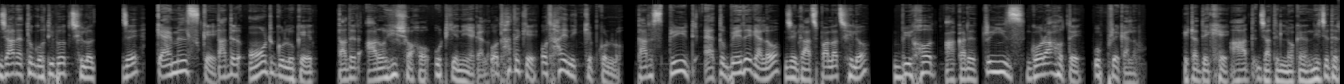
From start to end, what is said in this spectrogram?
যার এত গতিবেগ ছিল যে ক্যামেলসকে তাদের ওঁটগুলোকে তাদের আরোহী সহ উঠিয়ে নিয়ে গেল। কোথা থেকে কোথায় নিক্ষেপ করল? তার স্পিড এত বেড়ে গেল যে গাছপালা ছিল বৃহৎ আকারের ট্রিজ গোড়া হতে উপড়ে গেল। এটা দেখে আদ জাতির লোকেরা নিজেদের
